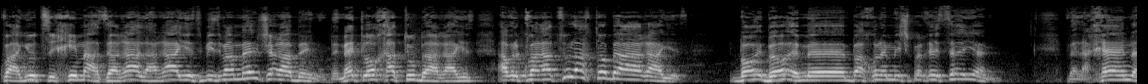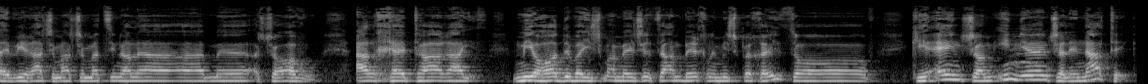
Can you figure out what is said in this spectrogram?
כבר היו צריכים אזהרה לרייס בזמן משה רבנו. באמת לא חטאו בארייס, אבל כבר רצו לחטוא בארייס. הם אה, בחרו למשפחי סיים. ולכן הביא רש"י מה שמצינו על השואבו, על חטא הרייס. מי הודה וישמע משת סמבך למשפחי סוף, כי אין שם עניין של לנתק,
